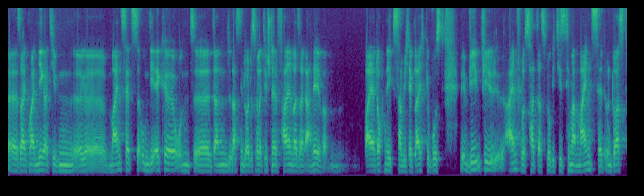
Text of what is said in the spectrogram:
äh, sag ich mal, negativen äh, Mindsets um die Ecke und äh, dann lassen die Leute es relativ schnell fallen, weil sie sagen, ach nee, war ja doch nichts, habe ich ja gleich gewusst. Wie viel Einfluss hat das wirklich, dieses Thema Mindset? Und du hast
